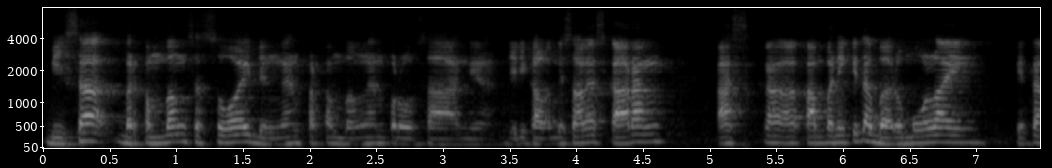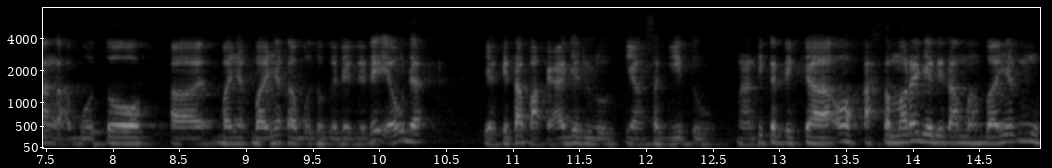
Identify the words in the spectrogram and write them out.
bisa berkembang sesuai dengan perkembangan perusahaannya. Jadi kalau misalnya sekarang as company kita baru mulai, kita nggak butuh uh, banyak-banyak, nggak butuh gede-gede, ya udah, ya kita pakai aja dulu yang segitu. Nanti ketika oh customernya jadi tambah banyak nih,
